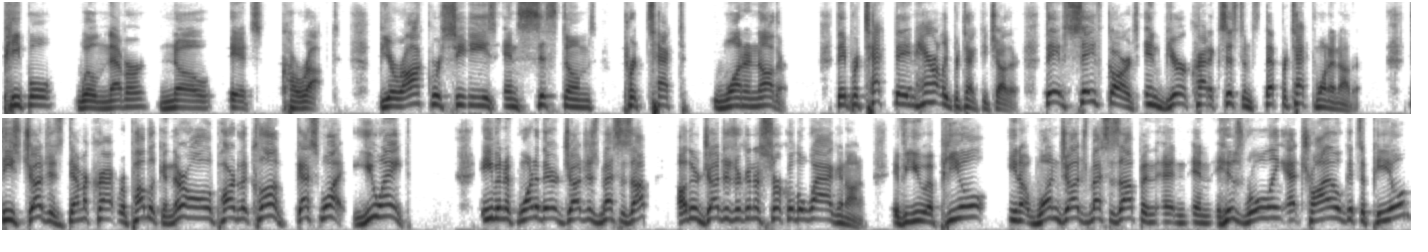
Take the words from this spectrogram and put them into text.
people will never know it's corrupt. Bureaucracies and systems protect one another. They protect, they inherently protect each other. They have safeguards in bureaucratic systems that protect one another. These judges, Democrat, Republican, they're all a part of the club. Guess what? You ain't. Even if one of their judges messes up, other judges are going to circle the wagon on him. If you appeal, you know, one judge messes up and, and, and his ruling at trial gets appealed,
